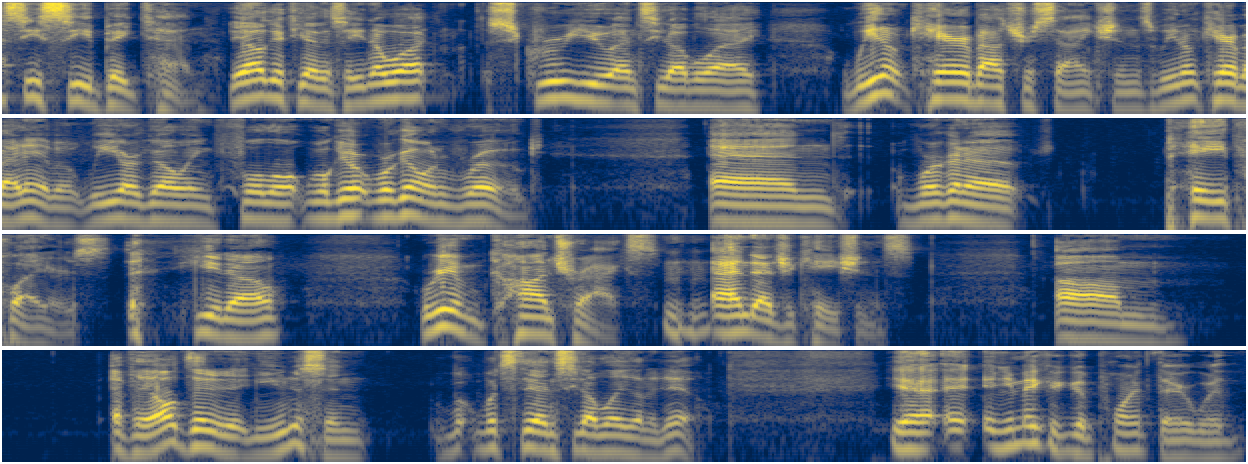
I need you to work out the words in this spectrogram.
SEC, Big Ten. They all get together and say, you know what? Screw you, NCAA. We don't care about your sanctions. We don't care about any of it. We are going full. We're go, we're going rogue, and we're gonna pay players. you know, we're them contracts and educations. Um, if they all did it in unison, what's the NCAA going to do? Yeah, and, you make a good point there with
